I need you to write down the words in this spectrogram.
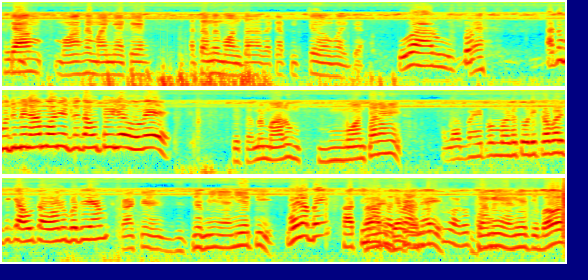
કે આમ માણસને મારી કે તમે માનતા નતા કે પિક્ચર હોય કે. સારું આ તો બધું મેં ના માન્યું એટલે તો થઈ લે હવે. તો તમે મારું માનતા નહીં. એટલે ભાઈ પણ મને થોડી ખબર હતી કે આવું થવાનું બધું એમ. કારણ કે જમીન એની હતી. નહીં ને ભાઈ સાચી વાત, જમીન એની હતી બરાબર.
